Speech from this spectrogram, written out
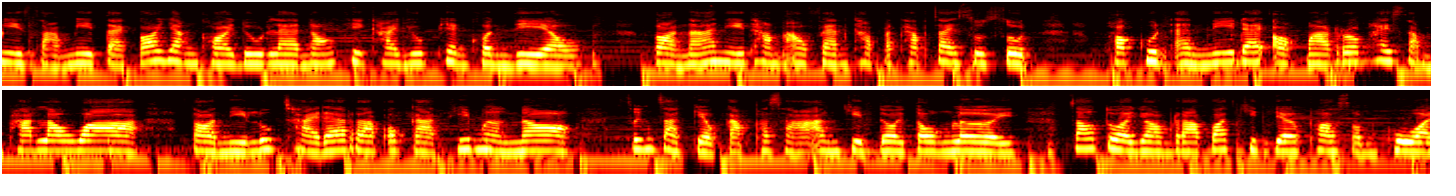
มีสามีแต่ก็ยังคอยดูแลน้องทีคายุเพียงคนเดียว ก่อนหน้านี้ทำเอาแฟนคลับประทับใจสุดๆ เพราะคุณแอนนี่ได้ออกมาร่วมให้สัมภาษณ์เล่าว่า ตอนนี้ลูกชายได้รับโอกาสที่เมืองนอก ซึ่งจะเกี่ยวกับภาษาอังกฤษโดยตรงเลย เจ้าตัวยอมรับว่าคิดเยอะพอสมควร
